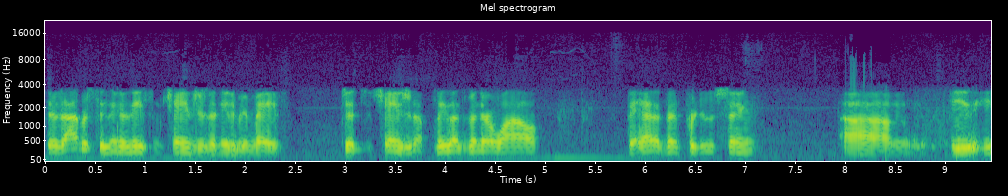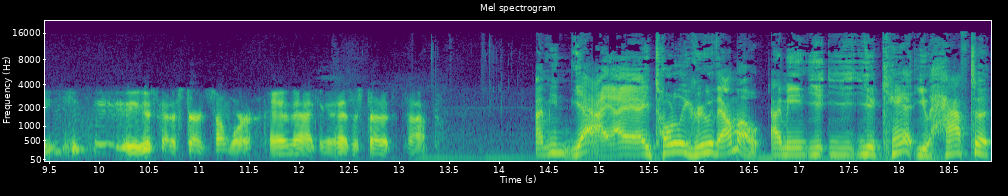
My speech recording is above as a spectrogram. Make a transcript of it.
there's obviously going to need some changes that need to be made just to change it up. Leyland's been there a while. They haven't been producing. Um, he, he, he, you just got to start somewhere, and I think it has to start at the top. I mean, yeah, I, I totally agree with Elmo. I mean, you, you, you can't. You have to.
